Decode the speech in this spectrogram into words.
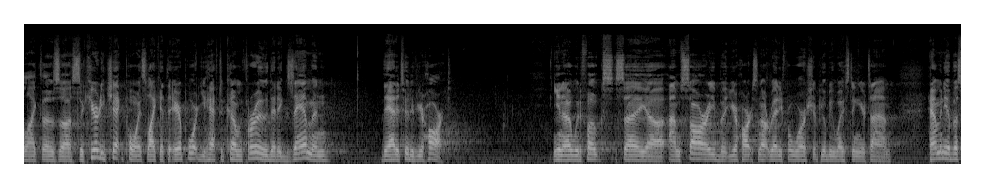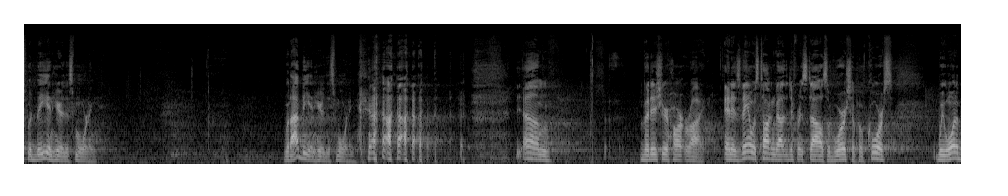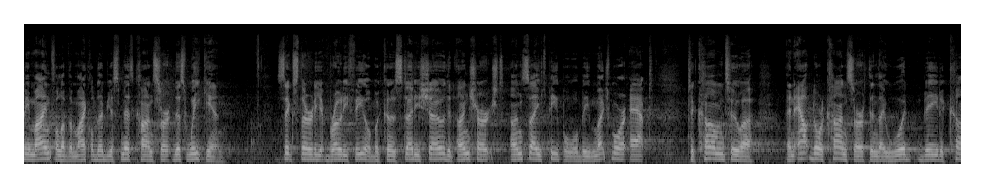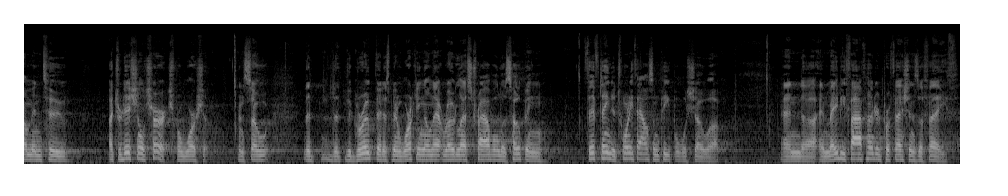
like those uh, security checkpoints, like at the airport, you have to come through that examine the attitude of your heart. You know, would folks say, uh, I'm sorry, but your heart's not ready for worship, you'll be wasting your time? How many of us would be in here this morning? Would I be in here this morning? um, but is your heart right? And as Van was talking about the different styles of worship, of course, we want to be mindful of the Michael W. Smith concert this weekend, 6:30 at Brodie Field, because studies show that unchurched, unsaved people will be much more apt to come to a, an outdoor concert than they would be to come into a traditional church for worship. And so, the, the, the group that has been working on that road less traveled is hoping 15 to 20,000 people will show up, and uh, and maybe 500 professions of faith.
